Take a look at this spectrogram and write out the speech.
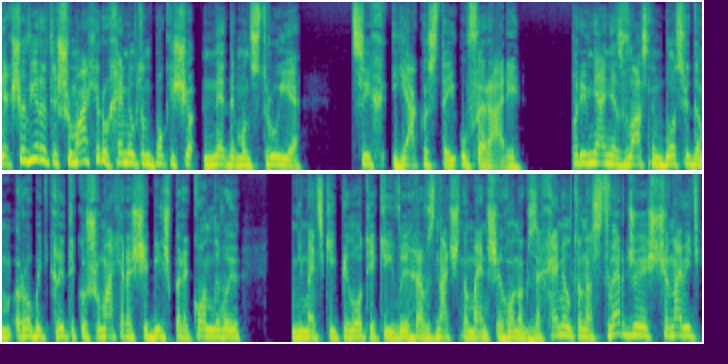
Якщо вірити Шумахеру, Хемілтон поки що не демонструє цих якостей у Феррарі. Порівняння з власним досвідом робить критику Шумахера ще більш переконливою. Німецький пілот, який виграв значно менше гонок за Хемілтона, стверджує, що навіть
